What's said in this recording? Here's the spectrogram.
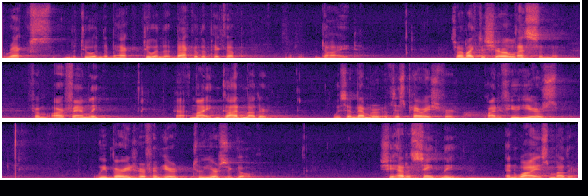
wrecks, the two in the back, two in the back of the pickup died. So I'd like to share a lesson from our family. Uh, my godmother was a member of this parish for quite a few years. We buried her from here two years ago. She had a saintly and wise mother,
